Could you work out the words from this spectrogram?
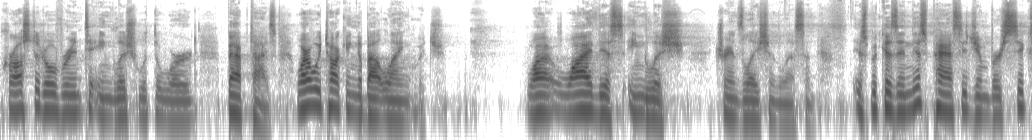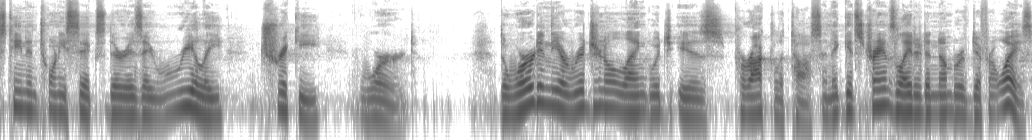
crossed it over into English with the word baptize. Why are we talking about language? Why, why this English translation lesson? It's because in this passage, in verse 16 and 26, there is a really tricky word. The word in the original language is parakletos, and it gets translated a number of different ways.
